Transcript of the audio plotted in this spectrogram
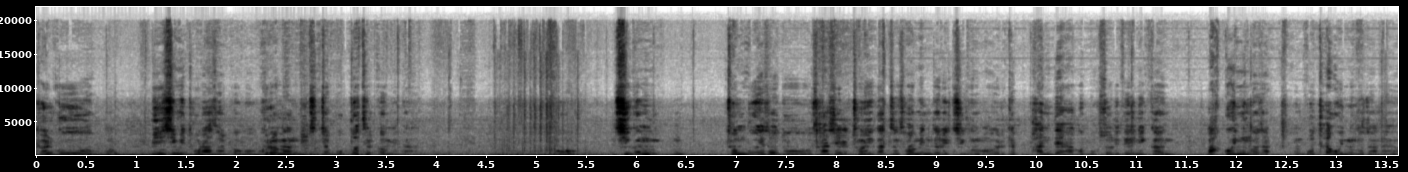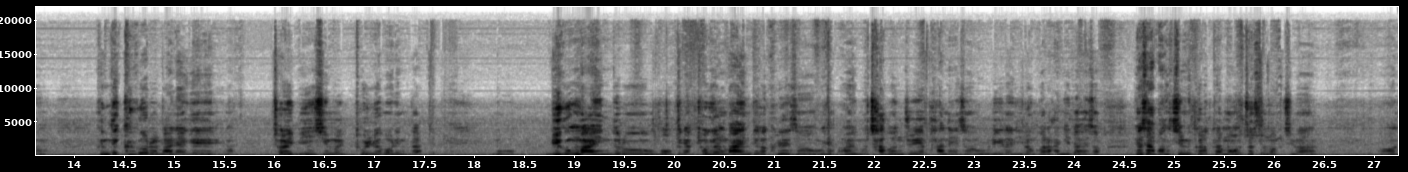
결국 어, 민심이 돌아설 거고 그러면 진짜 못 버틸 겁니다. 뭐 지금 응? 정부에서도 사실 저희 같은 서민들이 지금 어, 이렇게 반대하고 목소리 내니까 막고 있는 거잖아 못 하고 있는 거잖아요. 근데 그거를 만약에 어? 저희 민심을 돌려버린다. 뭐 미국 마인드로 뭐 그냥 경영 마인드가 그래서 그냥 아유 뭐 자본주의에 반해서 우리는 이런 건 아니다 해서 회사 방침이 그렇다면 어쩔 수는 없지만 어,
